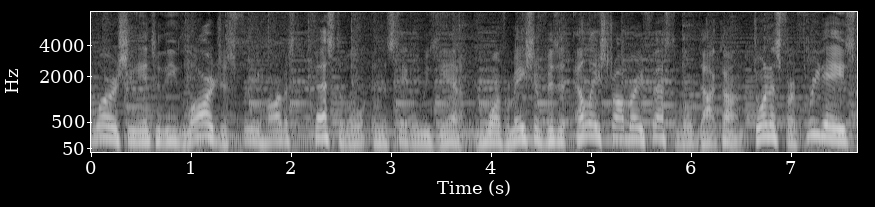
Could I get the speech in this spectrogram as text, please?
flourishing into the largest free harvest festival in the state of Louisiana. For more information, visit lastrawberryfestival.com. Join us for three days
